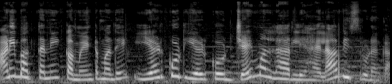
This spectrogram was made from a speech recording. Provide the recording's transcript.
आणि भक्तांनी कमेंटमध्ये येडकोट येडकोट जय मल्हार लिहायला विसरू नका.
